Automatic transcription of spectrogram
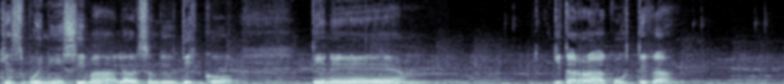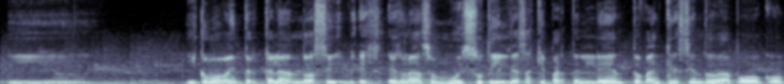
Que es buenísima. La versión del disco tiene mm, guitarra acústica y, y como va intercalando así, es, es una canción muy sutil de esas que parten lento, van creciendo de a poco,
